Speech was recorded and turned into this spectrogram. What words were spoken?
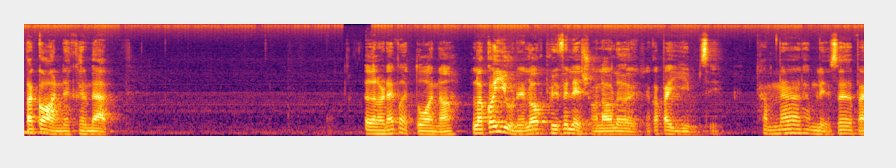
แต่ก่อนเนี่ยเขื่อนแบบเออเราได้เปิดตัวเนาะเราก็อยู่ในโลก privilege ของเราเลย แล้วก็ไปยิมสิทำหน้าทำเลเซอร์ไป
